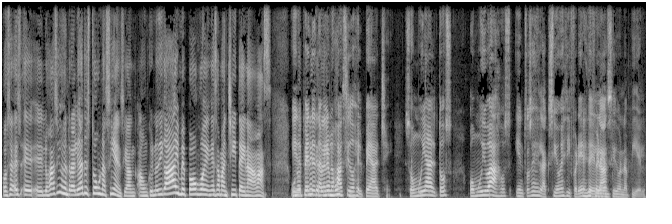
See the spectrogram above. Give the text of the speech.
O sea, es, eh, eh, los ácidos en realidad es toda una ciencia, aun- aunque uno diga, ay, me pongo en esa manchita y nada más. Y Uno depende tiene que también tener los mucho. ácidos del pH. Son muy altos o muy bajos y entonces la acción es diferente, Es del diferente. ácido en la piel.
